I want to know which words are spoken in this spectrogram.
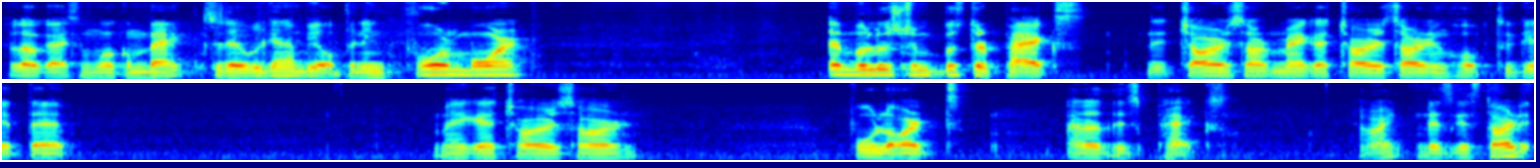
Hello guys and welcome back. Today we're gonna be opening four more Evolution booster packs. The Charizard, Mega Charizard and hope to get that Mega Charizard full art out of these packs. Alright, let's get started.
